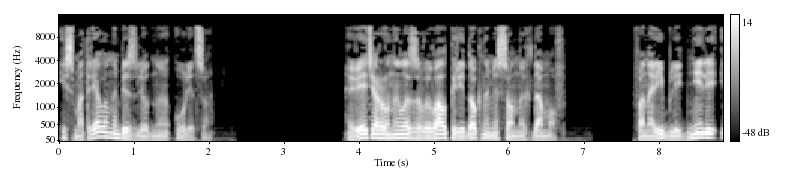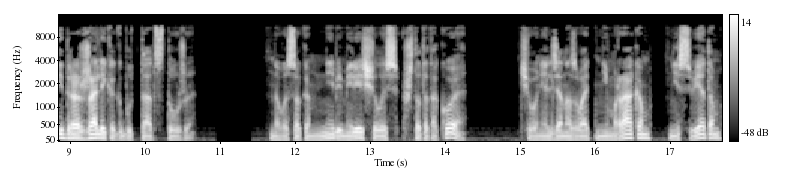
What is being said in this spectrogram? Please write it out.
и смотрела на безлюдную улицу. Ветер уныло завывал перед окнами сонных домов. Фонари бледнели и дрожали, как будто от стужи. На высоком небе мерещилось что-то такое, чего нельзя назвать ни мраком, ни светом,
